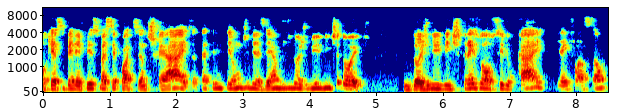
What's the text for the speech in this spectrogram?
porque esse benefício vai ser 400 reais até 31 de dezembro de 2022. Em 2023, o auxílio cai e a inflação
